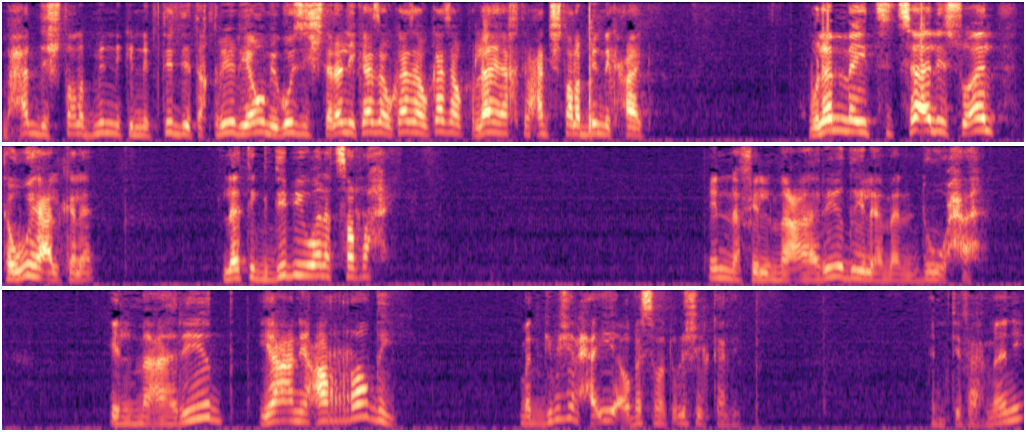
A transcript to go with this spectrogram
محدش طلب منك إنك تدي تقرير يومي جوزي اشترى لي كذا وكذا وكذا وك... لا يا أختي محدش طلب منك حاجة. ولما يتسأل السؤال توهي على الكلام. لا تكذبي ولا تصرحي. إن في المعاريض لمندوحة. المعاريض يعني عرضي ما تجيبيش الحقيقة بس ما تقوليش الكذب. انت فاهماني؟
